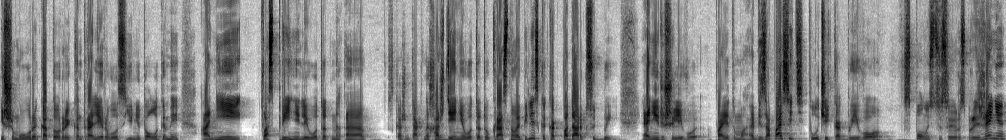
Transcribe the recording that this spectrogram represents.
Ишимуры, который контролировался юнитологами, они восприняли вот это скажем так, нахождение вот этого красного обелиска как подарок судьбы. И они решили его поэтому обезопасить, получить как бы его полностью свое распоряжение,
